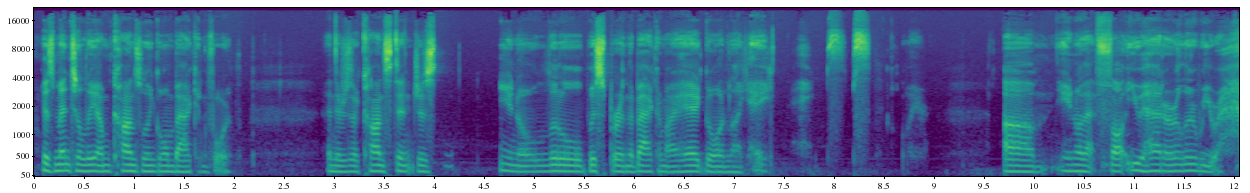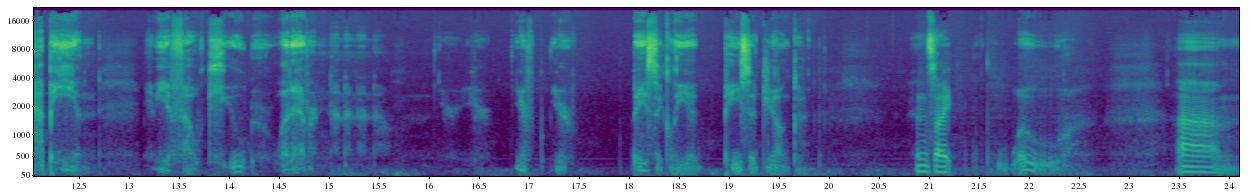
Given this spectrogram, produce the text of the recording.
Because mentally, I'm constantly going back and forth. And there's a constant, just, you know, little whisper in the back of my head going, like, hey, hey, psst, psst, over here. Um, you know, that thought you had earlier where you were happy and maybe you felt cute or whatever. No, no, no, no. You're, you're, you're, you're basically a piece of junk. And it's like, whoa. Um,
